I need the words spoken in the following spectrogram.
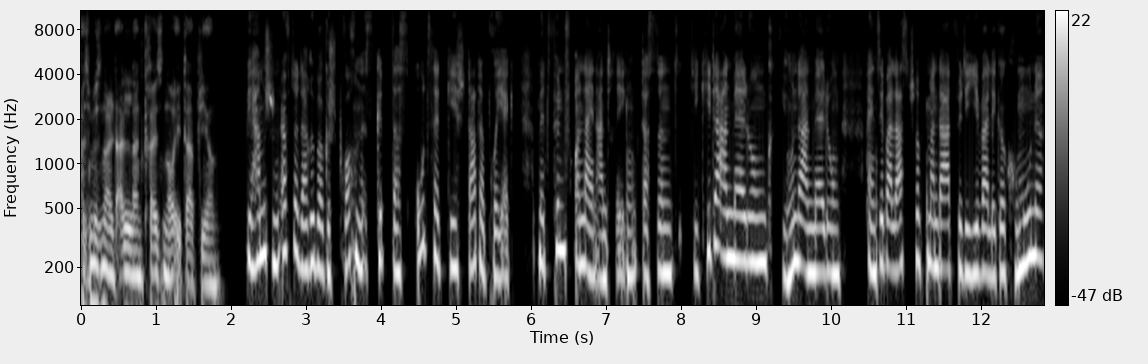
es müssen halt alle Landkreise noch etablieren. Wir haben schon öfter darüber gesprochen. Es gibt das OZG Starterprojekt mit fünf Online-Anträgen. Das sind die Kita-Anmeldung, die Hundeanmeldung, ein SEPA-Lastschriftmandat für die jeweilige Kommune,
